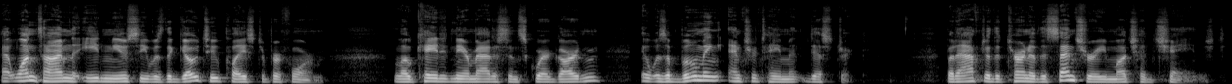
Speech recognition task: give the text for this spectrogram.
At one time, the Eden Musée was the go to place to perform. Located near Madison Square Garden, it was a booming entertainment district. But after the turn of the century, much had changed.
